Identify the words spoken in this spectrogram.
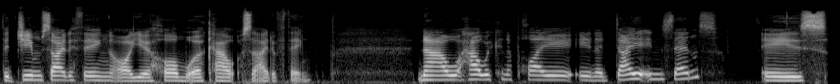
the gym side of thing or your home workout side of thing. Now, how we can apply it in a dieting sense is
